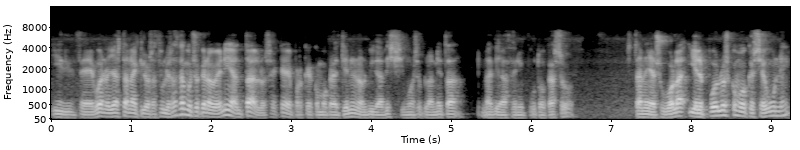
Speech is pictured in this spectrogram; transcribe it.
Y dice, bueno, ya están aquí los azules. Hace mucho que no venían, tal, no sé qué, porque como que le tienen olvidadísimo ese planeta. Nadie le hace ni puto caso. Están ahí a su bola. Y el pueblo es como que se une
